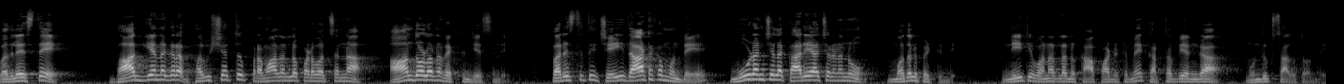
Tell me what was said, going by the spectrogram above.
వదిలేస్తే భాగ్యనగర భవిష్యత్తు ప్రమాదంలో పడవచ్చన్న ఆందోళన వ్యక్తం చేసింది. పరిస్థితి చేయి దాటక ముందే మూడంచెల కార్యాచరణను మొదలుపెట్టింది. నీటి వనరులను కాపాడటమే కర్తవ్యంగా ముందుకు సాగుతోంది.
